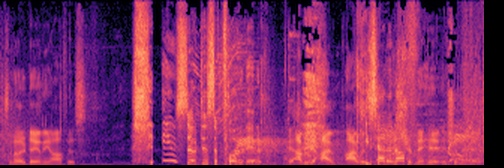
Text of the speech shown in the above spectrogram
It's another day in the office. He was so disappointed. I mean, I, I was. He's had it enough. shouldn't have hit. It shouldn't have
